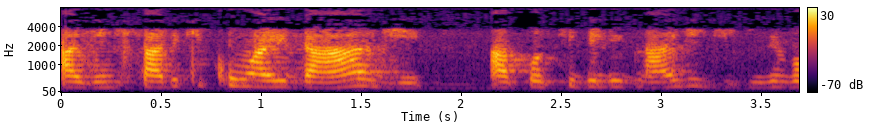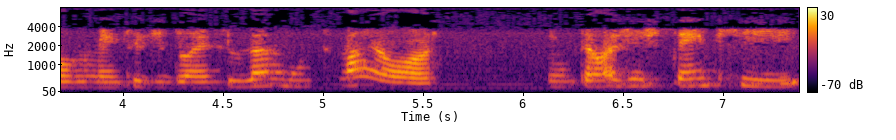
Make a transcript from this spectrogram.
A gente sabe que com a idade a possibilidade de desenvolvimento de doenças é muito maior. Então a gente tem que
